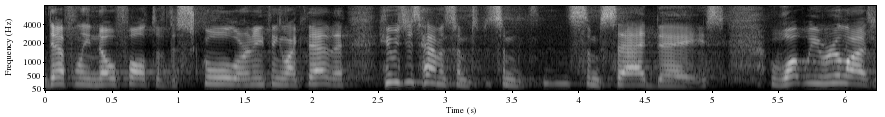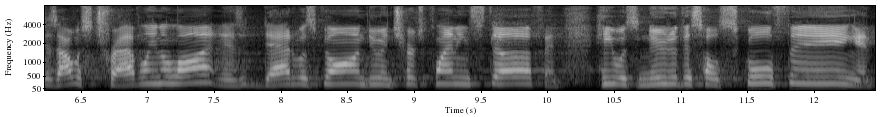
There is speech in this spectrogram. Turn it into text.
definitely no fault of the school or anything like that, he was just having some, some, some sad days. What we realized is I was traveling a lot, and his dad was gone doing church planting stuff, and he was new to this whole school thing. And,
